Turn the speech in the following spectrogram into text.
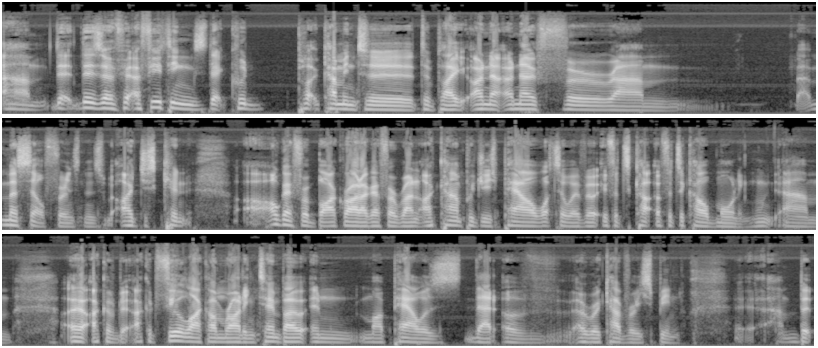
Um, th- there's a, f- a few things that could pl- come into to play. I know. I know for um, myself, for instance, I just can. I'll go for a bike ride. I go for a run. I can't produce power whatsoever if it's cu- if it's a cold morning. Um, I, I, could I could feel like I'm riding tempo, and my power's that of a recovery spin. Um, but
